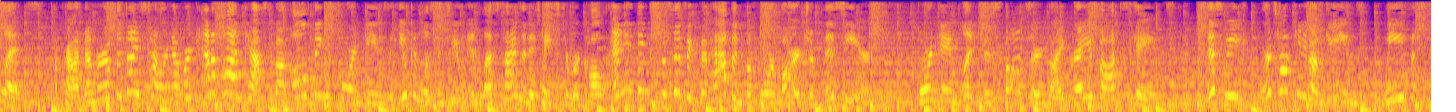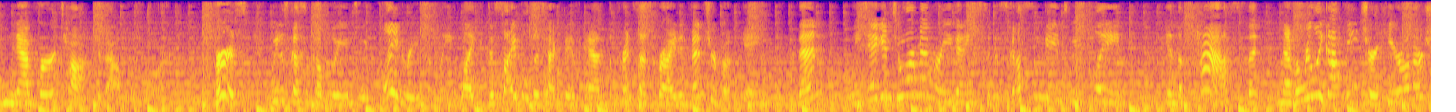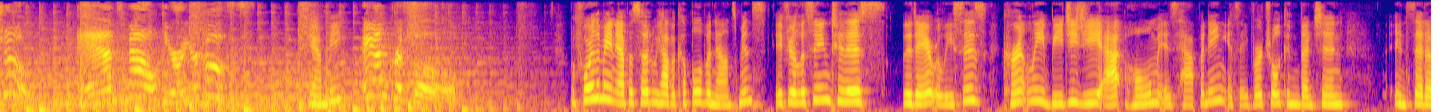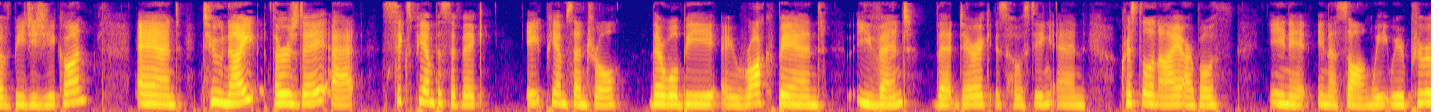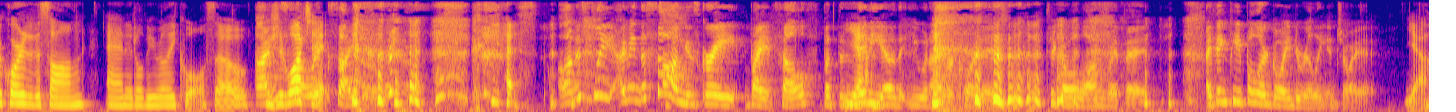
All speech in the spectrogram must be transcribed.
Blitz, a proud member of the Dice Tower Network and a podcast about all things board games that you can listen to in less time than it takes to recall anything specific that happened before March of this year. Board Game Blitz is sponsored by Gray Fox Games. This week, we're talking about games we've never talked about before. First, we discuss a couple games we've played recently, like Disciple Detective and the Princess Bride Adventure Book game. Then, we dig into our memory banks to discuss some games we've played in the past that never really got featured here on our show. And now, here are your hosts, Ambi. and Crystal. Before the main episode, we have a couple of announcements. If you're listening to this the day it releases, currently BGG at Home is happening. It's a virtual convention instead of BGGCon. And tonight, Thursday at 6 p.m. Pacific, 8 p.m. Central, there will be a rock band event that Derek is hosting, and Crystal and I are both in it in a song. We we pre-recorded a song, and it'll be really cool. So I'm you should so watch it. excited. yes. Honestly, I mean, the song is great by itself, but the Yeah. video that you and I recorded to go along with it, I think people are going to really enjoy it. Yeah.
